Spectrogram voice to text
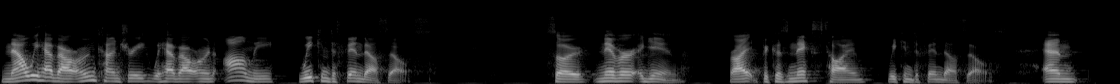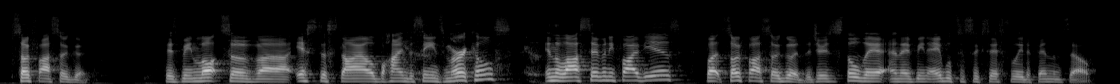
now we have our own country, we have our own army, we can defend ourselves. So, never again, right? Because next time we can defend ourselves. And so far, so good. There's been lots of uh, Esther style behind the scenes miracles in the last 75 years, but so far, so good. The Jews are still there and they've been able to successfully defend themselves.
